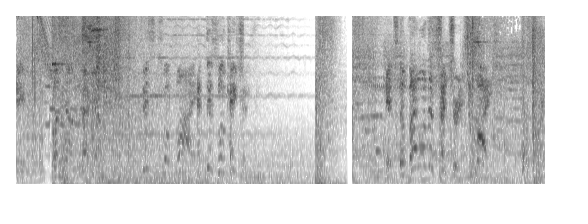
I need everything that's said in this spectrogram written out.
Run down back out. Fists will fly at this location. It's the battle of the centuries. Fight!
